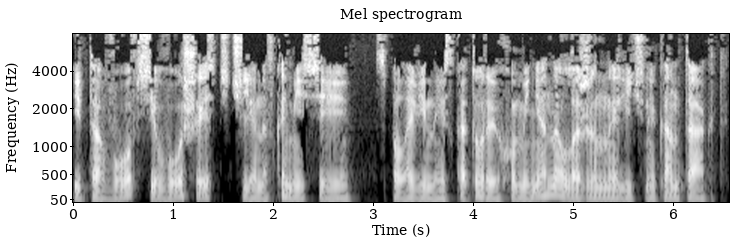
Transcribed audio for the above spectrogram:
Итого всего шесть членов комиссии, с половиной из которых у меня налаженный личный контакт.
